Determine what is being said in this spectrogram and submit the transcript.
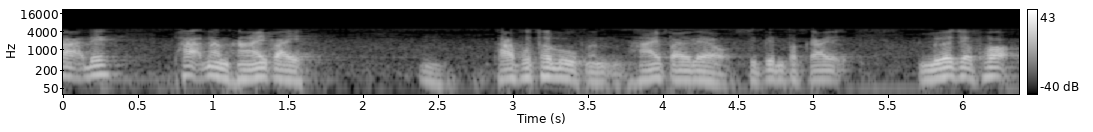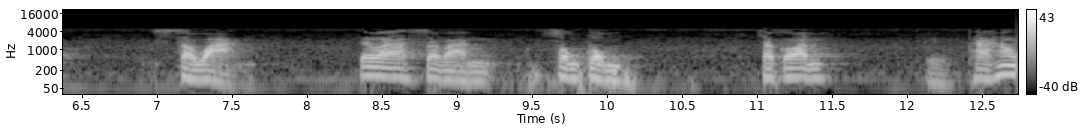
พระเด้ พระนั่นหายไปพระพุทธรูปนั้นหายไปแล้ว สิเป็นประกายเหลือเฉพาะสว่าง แต่ว่าสว่างทรงกลมสะกอน ถ้าเฮา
